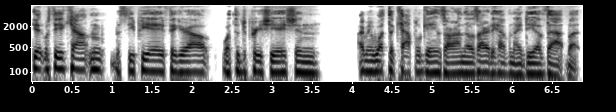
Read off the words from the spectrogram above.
get with the accountant, the CPA, figure out what the depreciation, I mean, what the capital gains are on those. I already have an idea of that, but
